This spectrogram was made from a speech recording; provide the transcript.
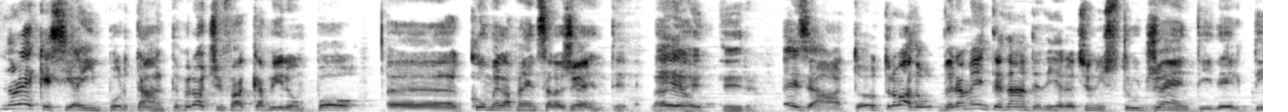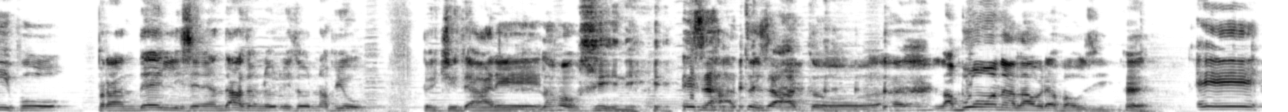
non è che sia importante, però ci fa capire un po' eh, come la pensa la gente. Che tira. Esatto, ho trovato veramente tante dichiarazioni struggenti del tipo Prandelli se n'è andato e non ritorna più, per citare... La Pausini. Esatto, esatto, eh, la buona Laura Pausini. Eh, E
